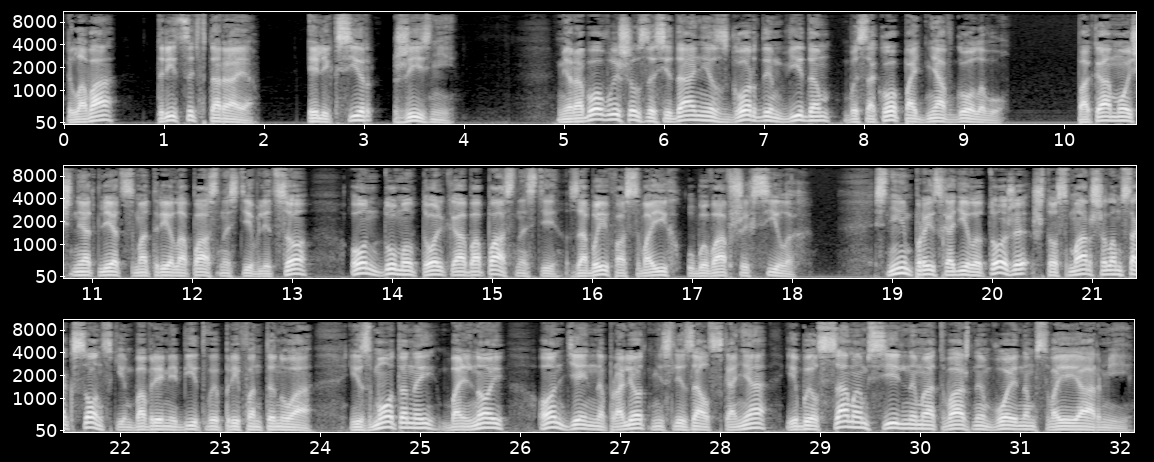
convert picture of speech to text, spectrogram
Глава 32. Эликсир жизни. Мирабо вышел с заседания с гордым видом, высоко подняв голову. Пока мощный атлет смотрел опасности в лицо, он думал только об опасности, забыв о своих убывавших силах. С ним происходило то же, что с маршалом Саксонским во время битвы при Фонтенуа. Измотанный, больной, он день напролет не слезал с коня и был самым сильным и отважным воином своей армии.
